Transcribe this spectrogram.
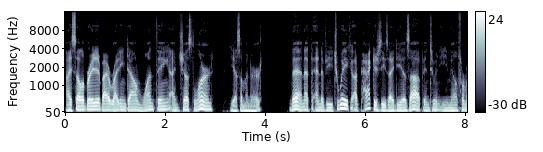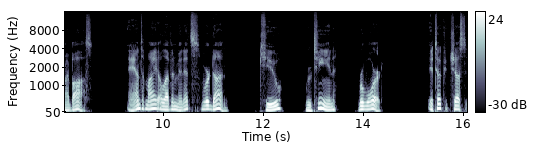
I celebrated by writing down one thing I just learned. Yes, I'm a nerd. Then at the end of each week, I'd package these ideas up into an email for my boss. And my 11 minutes were done. Cue, routine, reward. It took just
